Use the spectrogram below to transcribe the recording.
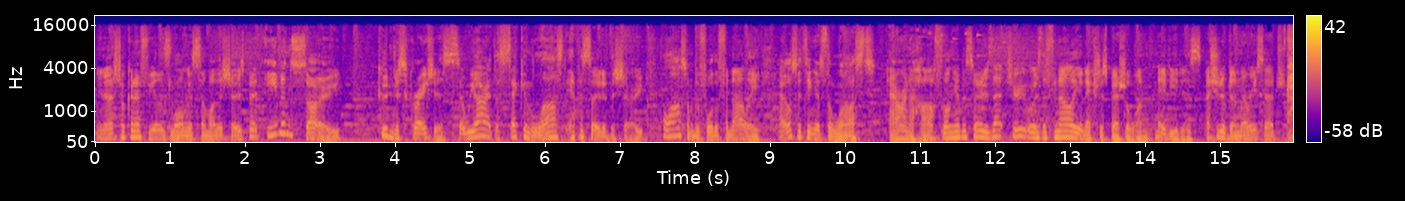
you know, it's not going to feel as long as some other shows, but even so, goodness gracious. So, we are at the second last episode of the show, the last one before the finale. I also think it's the last hour and a half long episode. Is that true? Or is the finale an extra special one? Maybe it is. I should have done my research.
